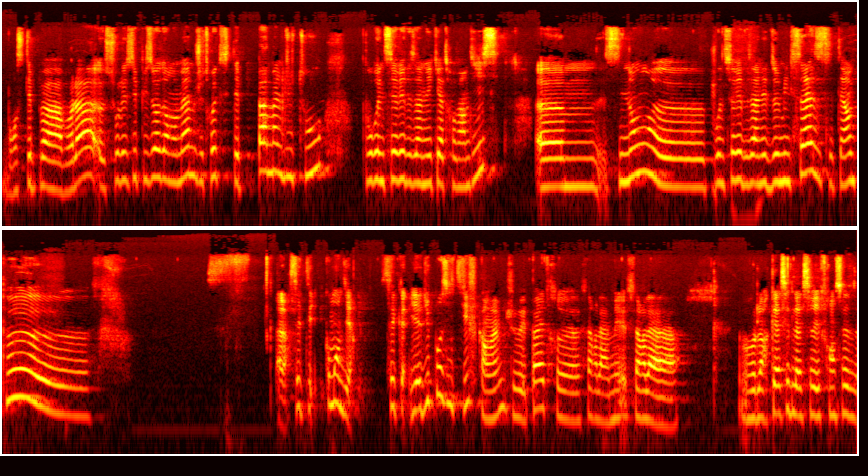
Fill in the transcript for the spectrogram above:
bon, c'était pas, voilà. Euh, sur les épisodes en eux-mêmes, j'ai trouvé que c'était pas mal du tout pour une série des années 90. Euh, sinon, euh, pour une série des années 2016, c'était un peu. euh, Alors, c'était comment dire C'est qu'il y a du positif quand même. Je vais pas être faire la faire la leur casser de la série française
